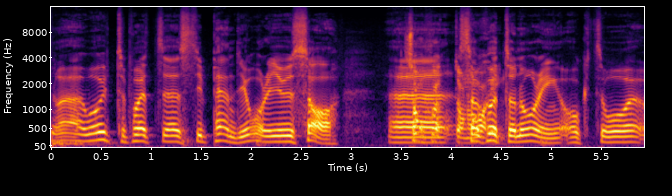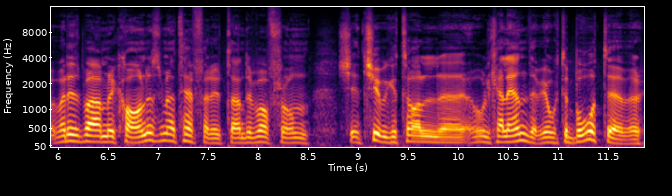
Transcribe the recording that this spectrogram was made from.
Jag var ute på ett eh, stipendieår i USA Som 17-åring? som 17-åring och då var det inte bara amerikaner som jag träffade utan det var från ett 20-tal eh, olika länder. Vi åkte båt över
